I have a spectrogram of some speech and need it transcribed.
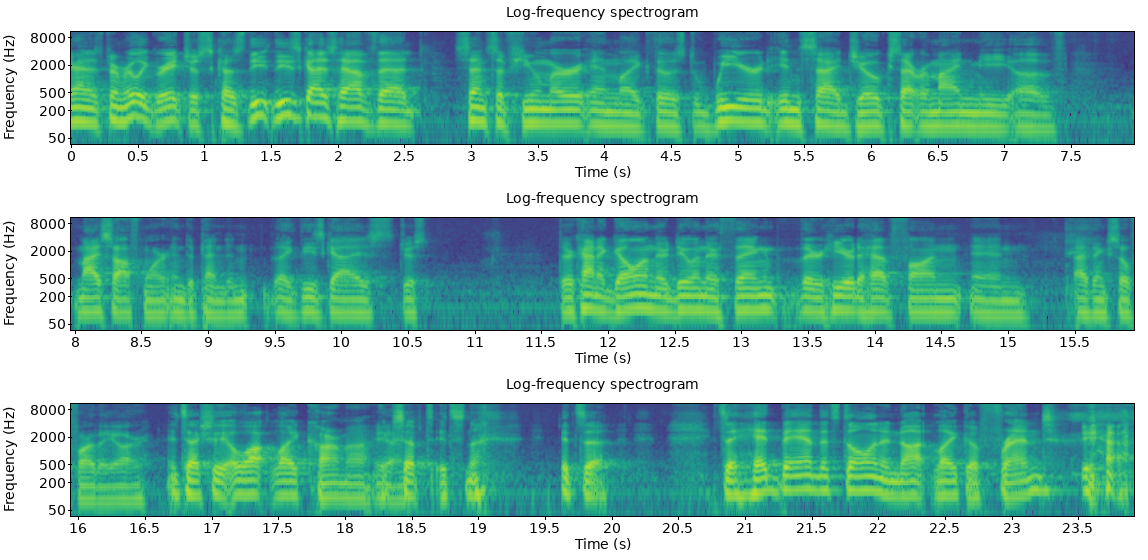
Yeah, and it's been really great just because these, these guys have that sense of humor and like those weird inside jokes that remind me of my sophomore independent. Like these guys just, they're kind of going, they're doing their thing, they're here to have fun, and I think so far they are. It's actually a lot like Karma, Yeah. except it's not. It's a it's a headband that's stolen and not like a friend. Yeah,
